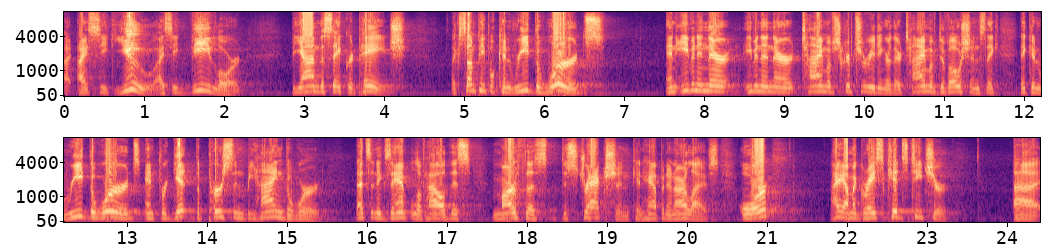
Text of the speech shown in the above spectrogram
I, I seek you, I seek thee, Lord. Beyond the sacred page. Like some people can read the words and even in their, even in their time of scripture reading or their time of devotions, they, they can read the words and forget the person behind the word. That's an example of how this Martha's distraction can happen in our lives. Or, I am a Grace Kids teacher, uh,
